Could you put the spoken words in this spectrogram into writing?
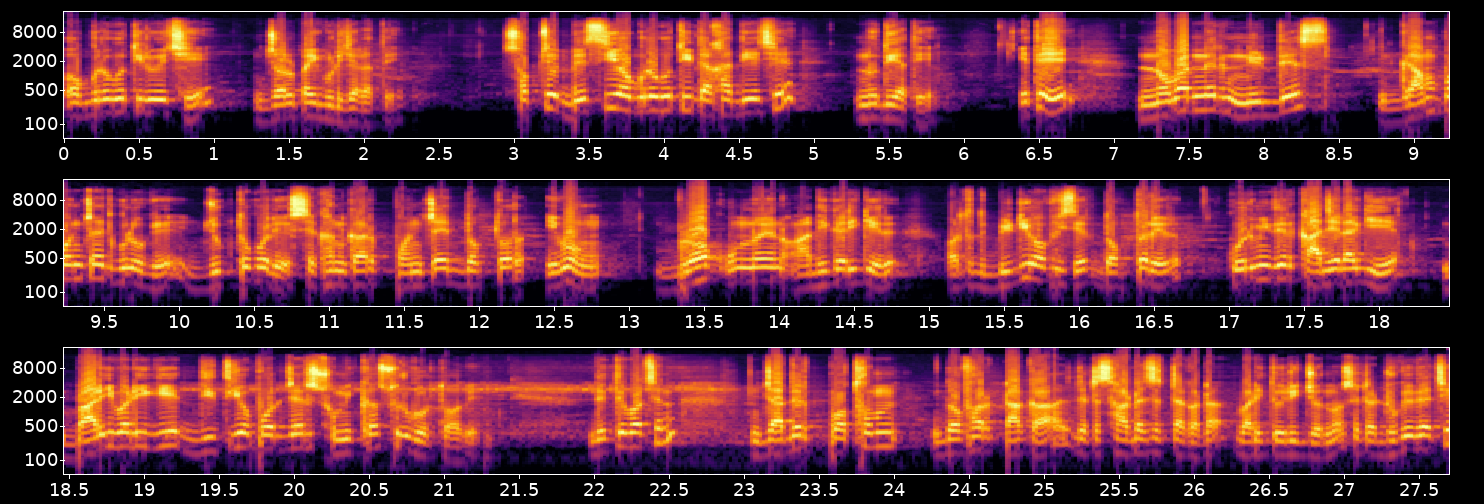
অগ্রগতি রয়েছে জলপাইগুড়ি জেলাতে। সবচেয়ে বেশি অগ্রগতি দেখা দিয়েছে নদিয়াতে। এতে নবান্নের নির্দেশ গ্রাম পঞ্চায়েতগুলোকে যুক্ত করে সেখানকার পঞ্চায়েত দপ্তর এবং ব্লক উন্নয়ন আধিকারিকের, অর্থাৎ বিডিও অফিসের দপ্তরের কর্মীদের কাজে লাগিয়ে বাড়ি বাড়ি গিয়ে দ্বিতীয় পর্যায়ের সমীক্ষা শুরু করতে হবে। দেখতে পাচ্ছেন, যাদের প্রথম দফার টাকা, যেটা ষাট হাজার টাকাটা বাড়ি তৈরির জন্য, সেটা ঢুকে গেছে।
